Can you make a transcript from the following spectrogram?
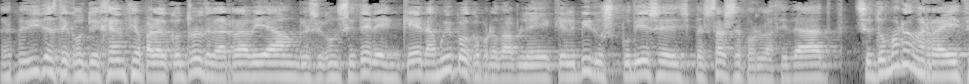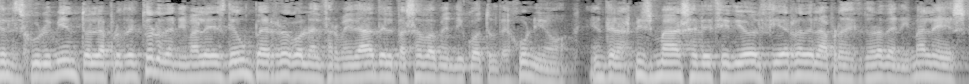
Las medidas de contingencia para el control de la rabia, aunque se consideren que era muy poco probable que el virus pudiese dispersarse por la ciudad, se tomaron a raíz del descubrimiento en la protectora de animales de un perro con la enfermedad del pasado 24 de junio. Entre las mismas se decidió el cierre de la protectora de animales,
